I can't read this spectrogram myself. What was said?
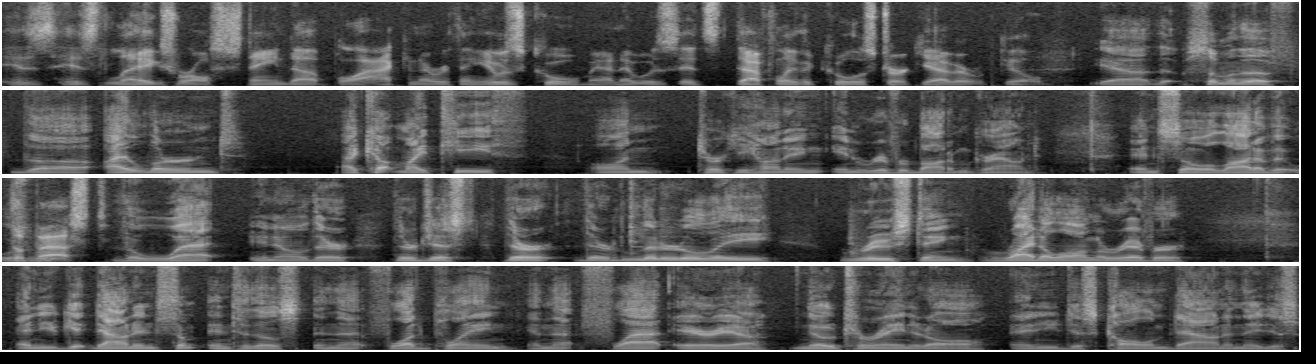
his his legs were all stained up black and everything. It was cool, man. It was it's definitely the coolest turkey I've ever killed. Yeah, the, some of the the I learned, I cut my teeth on turkey hunting in river bottom ground, and so a lot of it was The best. The wet, you know, they're they're just they're they're literally roosting right along a river, and you get down in some into those in that floodplain in that flat area, no terrain at all, and you just call them down, and they just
